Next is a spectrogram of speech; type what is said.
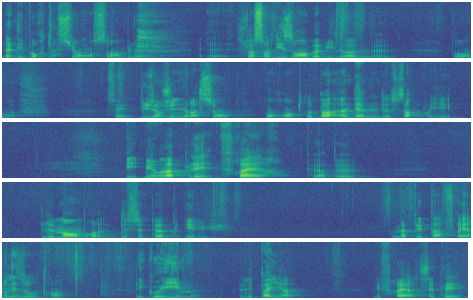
la déportation ensemble, 70 ans à Babylone. bon, fait plusieurs générations, on ne rentre pas indemne de ça, vous voyez. Mais on appelait frère, peu à peu, le membre de ce peuple élu. On n'appelait pas frères les autres, hein. les goïmes, les païens. Les frères, c'était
